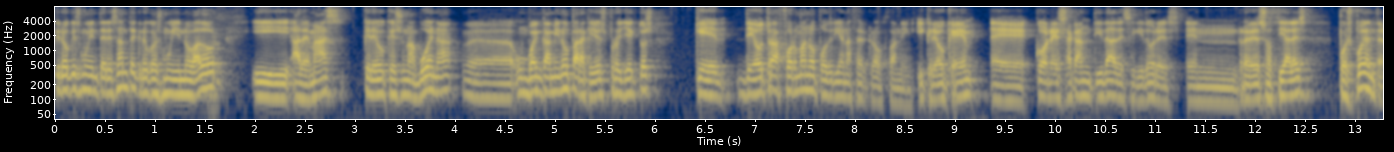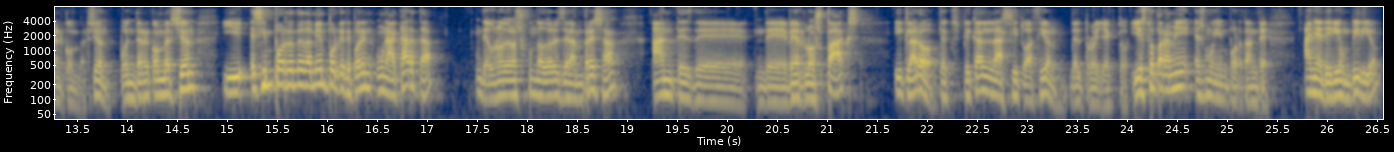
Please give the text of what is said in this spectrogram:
Creo que es muy interesante, creo que es muy innovador y además creo que es una buena, eh, un buen camino para aquellos proyectos que de otra forma no podrían hacer crowdfunding. Y creo que eh, con esa cantidad de seguidores en redes sociales, pues pueden tener conversión. Pueden tener conversión. Y es importante también porque te ponen una carta de uno de los fundadores de la empresa antes de, de ver los packs y claro, te explican la situación del proyecto. Y esto para mí es muy importante. Añadiría un vídeo,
